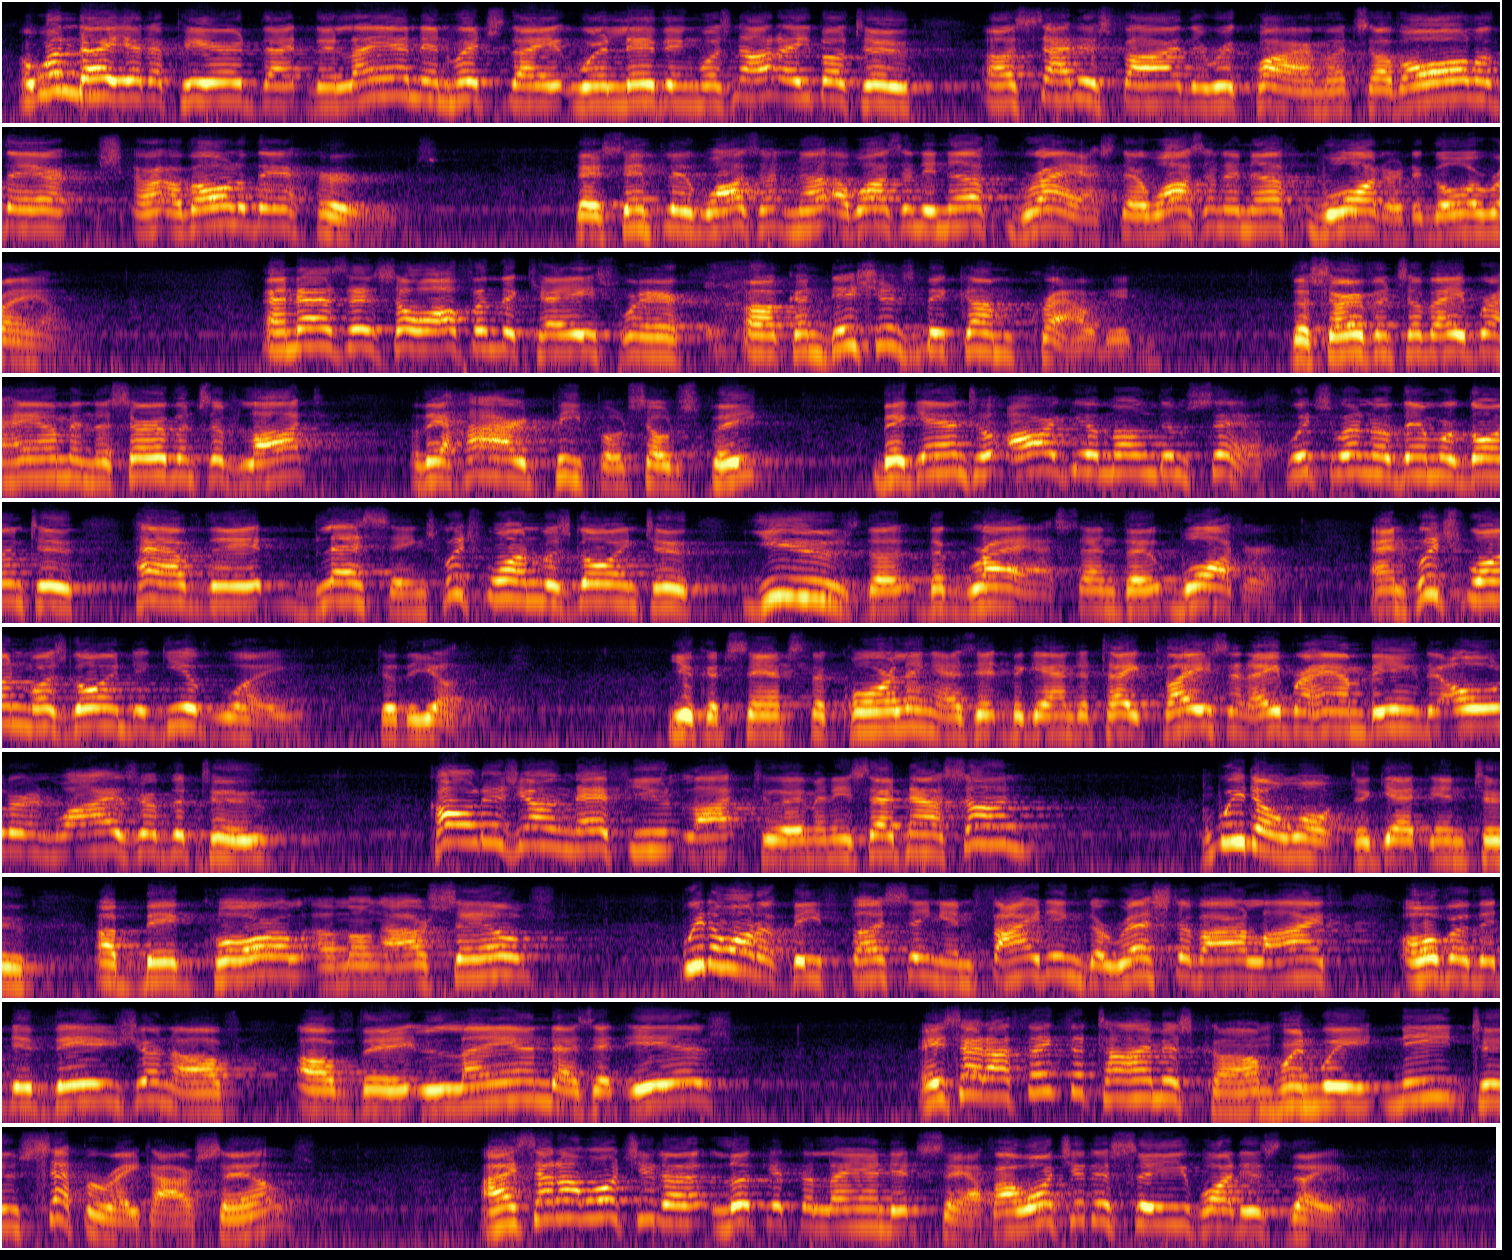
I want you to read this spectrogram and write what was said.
One day it appeared that the land in which they were living was not able to uh, satisfy the requirements of all of their, uh, of all of their herds. There simply wasn't, no, wasn't enough grass, there wasn't enough water to go around. And as is so often the case where uh, conditions become crowded, the servants of Abraham and the servants of Lot, the hired people, so to speak, began to argue among themselves which one of them were going to have the blessings, which one was going to use the, the grass and the water, and which one was going to give way to the others. You could sense the quarreling as it began to take place, and Abraham, being the older and wiser of the two, called his young nephew Lot to him, and he said, Now, son, we don't want to get into a big quarrel among ourselves. We don't want to be fussing and fighting the rest of our life over the division of, of the land as it is. He said, I think the time has come when we need to separate ourselves. I said, I want you to look at the land itself. I want you to see what is there.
